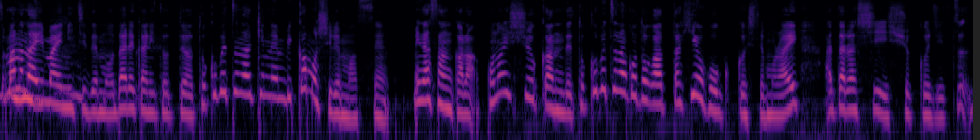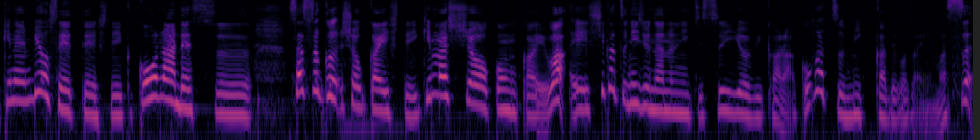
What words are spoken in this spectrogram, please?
つまらない毎日でも誰かにとっては特別な記念日かもしれません。皆さんからこの1週間で特別なことがあった日を報告してもらい新しい祝日記念日を制定していくコーナーです。早速紹介していきましょう。今回は、えー4月27日水曜日から5月3日でございます、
